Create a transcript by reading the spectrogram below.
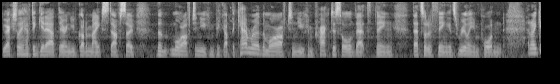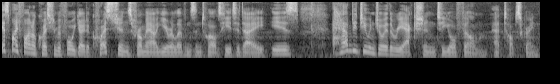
You actually have to get out there and you've got to make stuff. So the more often you can pick up the camera, the more often you can practice all of that thing, that sort of thing. It's really important. And I guess my final question before we go to questions from our year 11s and 12s here today is, how did you enjoy the reaction to your film at Top Screen?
